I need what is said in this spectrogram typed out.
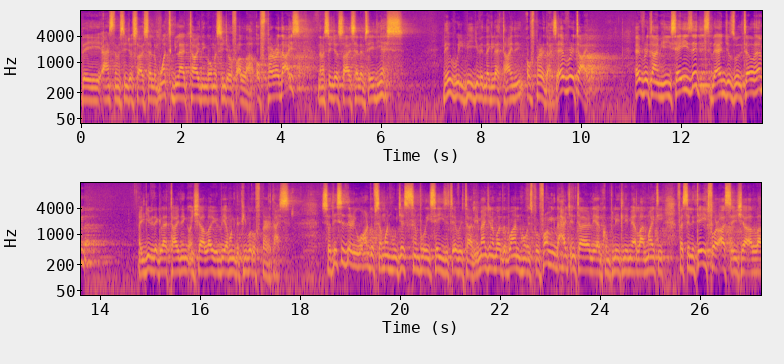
They asked the Messenger وسلم, what glad tiding, O Messenger of Allah? Of paradise? The Messenger وسلم, said, yes. They will be given the glad tiding of paradise. Every time. Every time he says it, the angels will tell him, I'll give you the glad tiding, inshallah, you'll be among the people of paradise. So this is the reward of someone who just simply says it every time. Imagine about the one who is performing the Hajj entirely and completely. May Allah Almighty facilitate for us, inshallah,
